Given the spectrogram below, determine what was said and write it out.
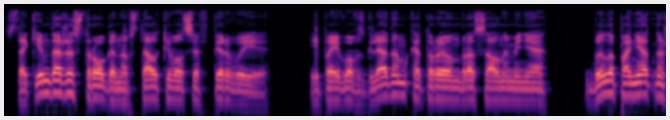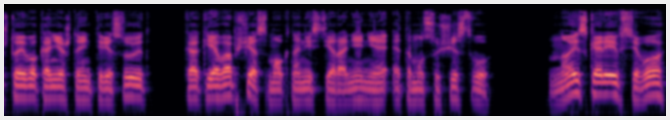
С таким даже Строганов сталкивался впервые, и по его взглядам, которые он бросал на меня, было понятно, что его, конечно, интересует, как я вообще смог нанести ранение этому существу, но и, скорее всего,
